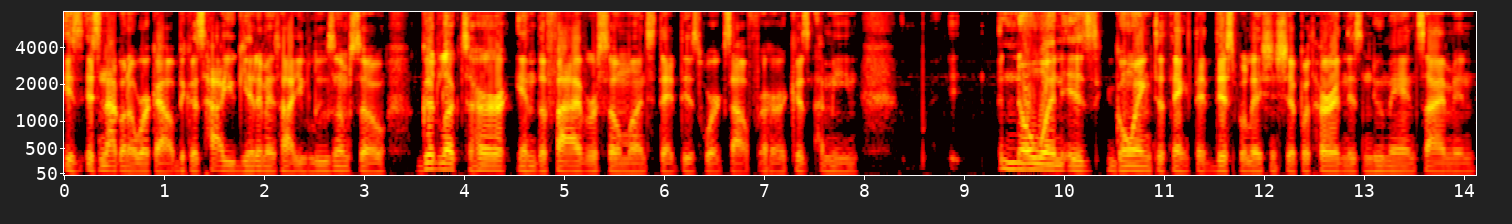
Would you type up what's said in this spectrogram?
is it's not going to work out because how you get them is how you lose them. So good luck to her in the five or so months that this works out for her. Because I mean, no one is going to think that this relationship with her and this new man Simon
